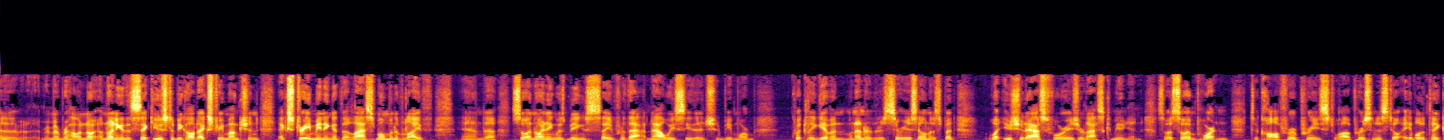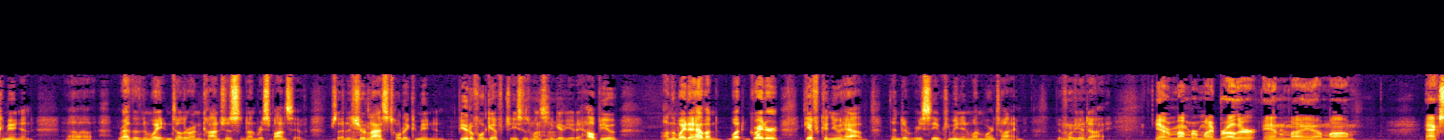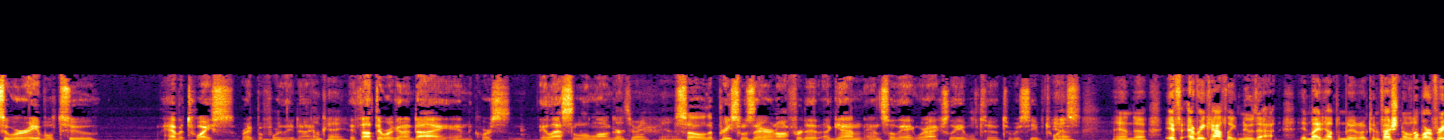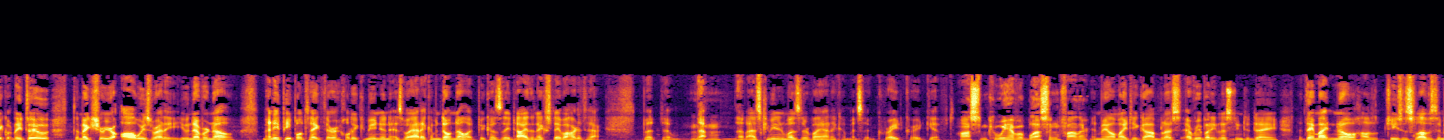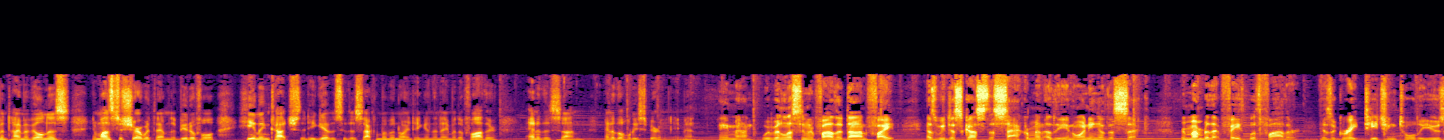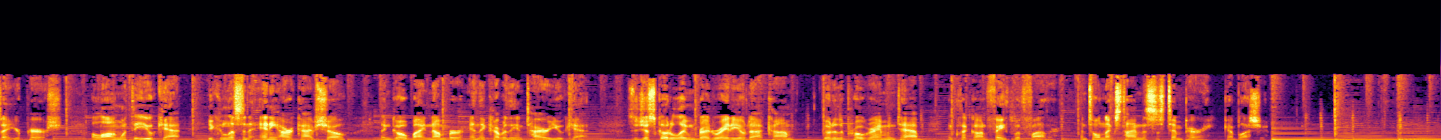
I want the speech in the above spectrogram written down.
remember how anointing of the sick used to be called extreme unction, extreme meaning at the last moment of life, and so anointing was being saved for that. Now we see that it should be more quickly given when under there's serious illness, but what you should ask for is your last communion. So it's so important to call for a priest while a person is still able to take communion. Uh, rather than wait until they're unconscious and unresponsive. So that it's mm-hmm. your last Holy Communion. Beautiful gift Jesus wants to mm-hmm. give you to help you on the way to heaven. What greater gift can you have than to receive communion one more time before mm-hmm. you die? Yeah, I remember my brother and my uh, mom actually were able to have it twice right before they died. Okay. They thought they were going to die, and of course, they lasted a little longer. That's right. Yeah. So the priest was there and offered it again, and so they were actually able to, to receive twice. Yeah. And uh, if every Catholic knew that, it might help them to go to confession a little more frequently, too, to make sure you're always ready. You never know. Many people take their Holy Communion as viaticum and don't know it because they die the next day of a heart attack. But uh, mm-hmm. that, that last communion was their viaticum. It's a great, great gift. Awesome. Can we have a blessing, Father? And may Almighty God bless everybody listening today that they might know how Jesus loves them in time of illness and wants to share with them the beautiful healing touch that He gives through the sacrament of anointing in the name of the Father and of the Son, and of the Holy Spirit. Amen. Amen. We've been listening to Father Don Fight as we discuss the sacrament of the anointing of the sick. Remember that Faith with Father is a great teaching tool to use at your parish. Along with the YOUCAT, you can listen to any archive show, then go by number, and they cover the entire YOUCAT. So just go to livingbreadradio.com, go to the programming tab, and click on Faith with Father. Until next time, this is Tim Perry. God bless you.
